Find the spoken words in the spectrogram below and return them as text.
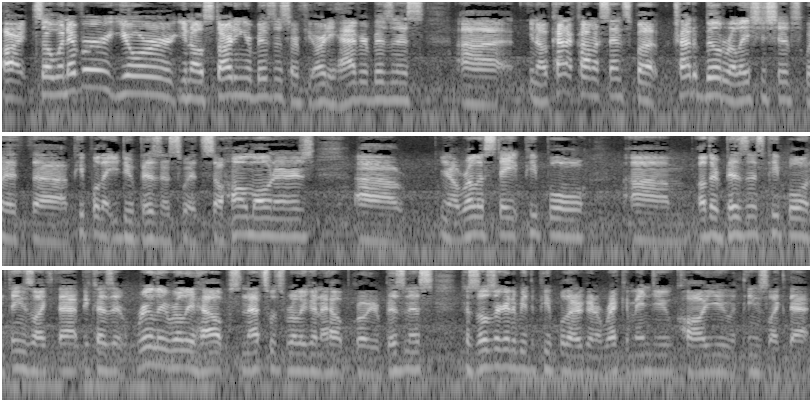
All right, so whenever you're, you know, starting your business or if you already have your business, uh, you know, kind of common sense, but try to build relationships with uh, people that you do business with. So homeowners, uh, you know, real estate people, um, other business people and things like that, because it really, really helps. And that's what's really going to help grow your business because those are going to be the people that are going to recommend you, call you and things like that.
